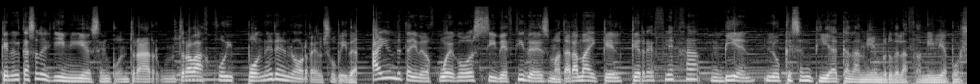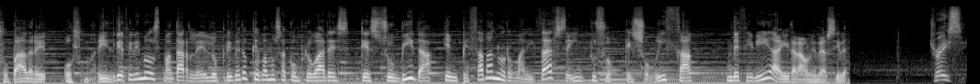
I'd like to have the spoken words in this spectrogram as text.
que en el caso de Jimmy es encontrar un trabajo y poner en orden su vida. Hay un detalle del juego si decides matar a Michael que refleja bien lo que sentía cada miembro de la familia por su padre o su marido. Si decidimos matarle, lo primero que vamos a comprobar es que su vida empezaba a normalizarse, incluso que su hija decidía ir a la universidad. Tracy.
